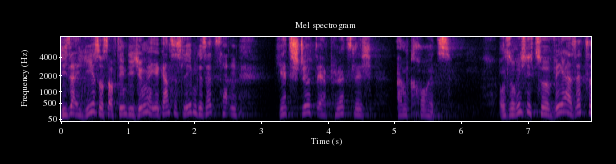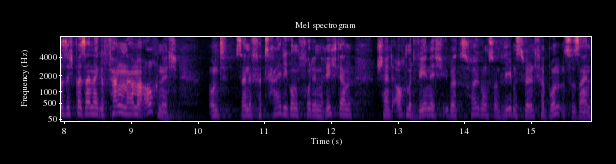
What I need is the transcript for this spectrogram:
Dieser Jesus, auf den die Jünger ihr ganzes Leben gesetzt hatten, jetzt stirbt er plötzlich am Kreuz. Und so richtig zur Wehr setzt er sich bei seiner Gefangennahme auch nicht. Und seine Verteidigung vor den Richtern scheint auch mit wenig Überzeugungs- und Lebenswillen verbunden zu sein.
